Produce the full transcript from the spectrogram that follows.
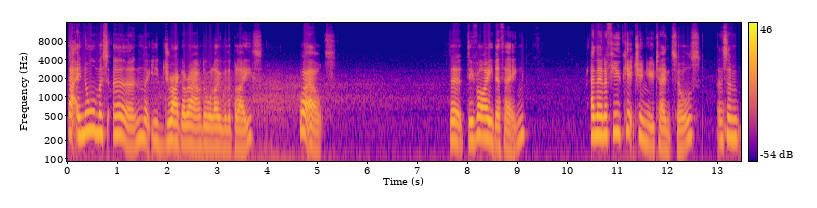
that enormous urn that you drag around all over the place. What else? The divider thing. And then a few kitchen utensils and some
